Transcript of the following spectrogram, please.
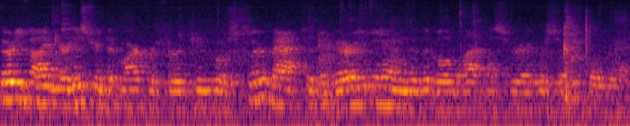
35-year history that Mark referred to goes clear back to the very end of the Global Atmospheric Research Program,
